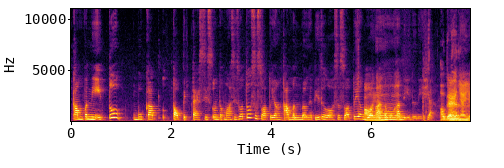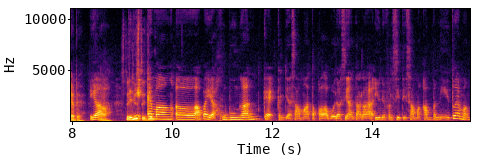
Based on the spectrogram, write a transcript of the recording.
Company itu buka topik tesis untuk mahasiswa tuh sesuatu yang common banget gitu loh, sesuatu yang gua Oh, nggak iya. temukan di Indonesia. oh Kayaknya iya deh. Iya. Ah. Setuju, Jadi setuju. emang eh, apa ya hubungan kayak kerjasama atau kolaborasi antara university sama company itu emang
